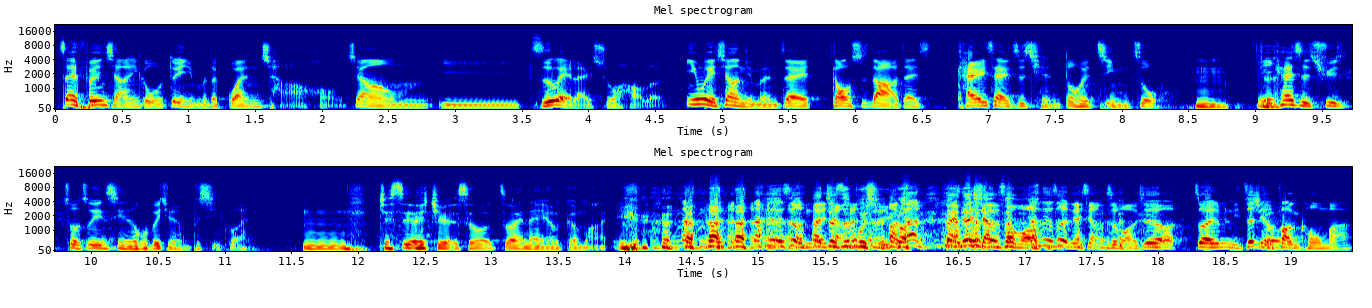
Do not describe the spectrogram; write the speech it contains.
再分享一个我对你们的观察哈，这样以子伟来说好了，因为像你们在高师大在开赛之前都会静坐。嗯，你一，开始去做这件事情的时候，会不会觉得很不习惯？嗯，就是会觉得说坐在那里要干嘛？那个时候你在想 那就是不习惯。那你在想什么那？时候你在想什么？就是说坐在那边你真的有放空吗？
